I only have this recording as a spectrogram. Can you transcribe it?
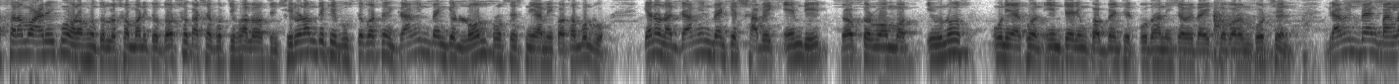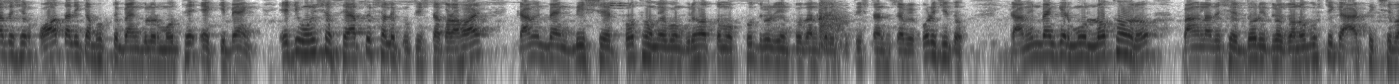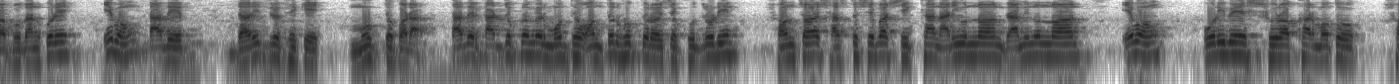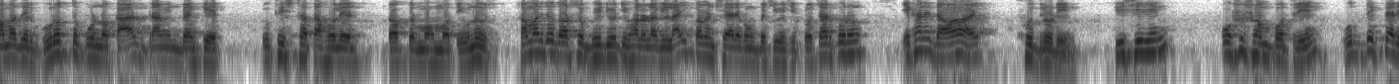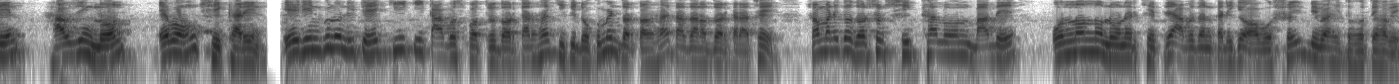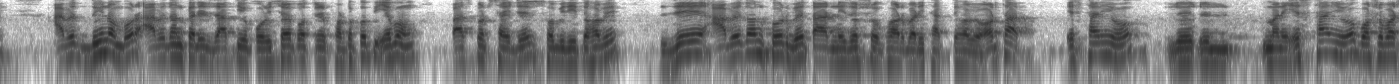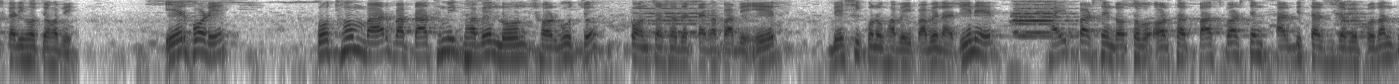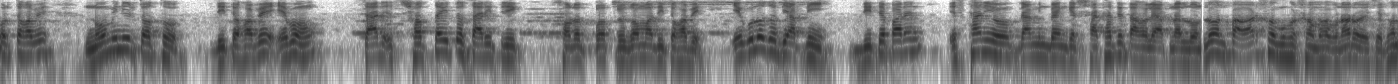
আসসালামু আলাইকুম রহমতুল্লাহ। সম্মানিত দর্শক, আশা করছি ভালো আছেন। শিরোনাম দেখে বুঝতে পারছেন, গ্রামীণ ব্যাংকের লোন প্রসেস নিয়ে আমি কথা বলব। কেননা, গ্রামীণ ব্যাংকের সাবেক এমডি ডক্টর মোহাম্মদ ইউনুস, উনি এখন ইন্টারিম গভর্নমেন্টের প্রধান হিসাবে দায়িত্ব পালন করছেন। গ্রামীণ ব্যাংক বাংলাদেশের অতালিকাভুক্ত ব্যাংকগুলোর মধ্যে একটি ব্যাংক। এটি উনিশশো ছিয়াত্তর সালে প্রতিষ্ঠা করা হয়। গ্রামীণ ব্যাংক বিশ্বের প্রথম এবং বৃহত্তম ক্ষুদ্র ঋণ প্রদানকারী প্রতিষ্ঠান হিসাবে পরিচিত। গ্রামীণ ব্যাংকের মূল লক্ষ্য হল বাংলাদেশের দরিদ্র জনগোষ্ঠীকে আর্থিক সেবা প্রদান করে এবং তাদের দারিদ্র্য থেকে মুক্ত করা। তাদের কার্যক্রমের মধ্যে অন্তর্ভুক্ত রয়েছে ক্ষুদ্র ঋণ, সঞ্চয়, স্বাস্থ্যসেবা, শিক্ষা, নারী উন্নয়ন, গ্রামীণ উন্নয়ন এবং পরিবেশ সুরক্ষার মতো সমাজের গুরুত্বপূর্ণ কাজ গ্রামীণ ব্যাংকের প্রতিষ্ঠাতা হলেন ডক্টর মোহাম্মদ ইউনুস। সম্মানিত দর্শক, ভিডিওটি ভালো লাগলে লাইক, কমেন্ট, শেয়ার এবং বেশি বেশি প্রচার করুন। এখানে দেওয়া হয় ক্ষুদ্র ঋণ, কৃষি ঋণ, পশু সম্পদ ঋণ, উদ্যোক্তা ঋণ, হাউজিং লোন এবং শিক্ষা ঋণ। এই ঋণগুলো নিতে কি কি কাগজপত্র দরকার হয়, কি কি ডকুমেন্ট দরকার হয় তা জানার দরকার আছে। সম্মানিত দর্শক, শিক্ষা লোন বাদে অন্যান্য লোনের ক্ষেত্রে আবেদনকারীকে অবশ্যই বিবাহিত হতে হবে। দুই নম্বর, আবেদনকারীর জাতীয় পরিচয়পত্রের ফটোকপি এবং পাসপোর্ট সাইজের ছবি দিতে হবে। যে আবেদন করবে তার নিজস্ব ঘরবাড়ি থাকতে হবে। অর্থাৎ স্থানীয় মানে স্থানীয় বসবাসকারী হতে হবে। এরপরে প্রথমবার বা প্রাথমিকভাবে লোন সর্বোচ্চ পঞ্চাশ হাজার টাকা পাবে। এর বেশি কোনোভাবেই পাবে না। ঋণের ফাইভ পার্সেন্ট অথবা অর্থাৎ পাঁচ পার্সেন্ট সার্ভিস চার্জ হিসাবে প্রদান করতে হবে। নমিনির তথ্য দিতে হবে এবং সত্যায়িত চারিত্রিক সনদপত্র জমা দিতে হবে। এগুলো যদি আপনি দিতে পারেন স্থানীয় গ্রামীণ ব্যাংকের শাখাতে, তাহলে আপনার লোন লোন পাওয়ার সমূহ সম্ভাবনা রয়েছে। ধন্যবাদ।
